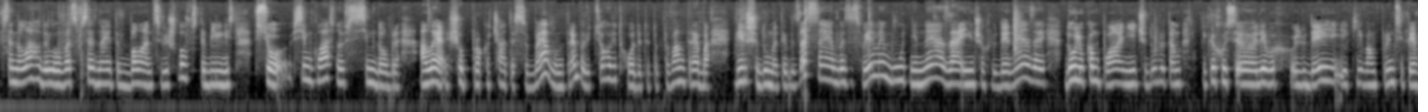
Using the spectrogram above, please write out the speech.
все налагодили, у вас все, знаєте, в баланс війшло, в стабільність. Все, всім класно, всім добре. Але щоб прокачати себе, вам треба від цього відходити. Тобто вам треба більше думати за себе, за своє майбутнє, не за інших людей, не за долю компанії чи долю там якихось е, лівих людей, які вам, в принципі,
